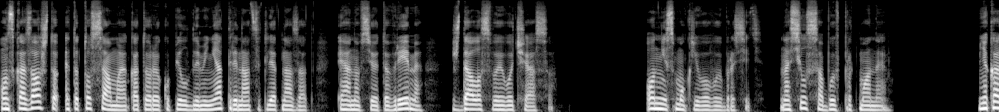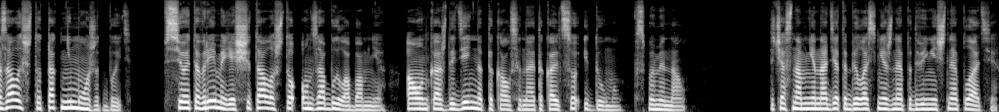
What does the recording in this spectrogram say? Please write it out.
Он сказал, что это то самое, которое купил для меня 13 лет назад, и оно все это время ждало своего часа. Он не смог его выбросить, носил с собой в портмоне. Мне казалось, что так не может быть. Все это время я считала, что он забыл обо мне, а он каждый день натыкался на это кольцо и думал, вспоминал. Сейчас на мне надето белоснежное подвенечное платье.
